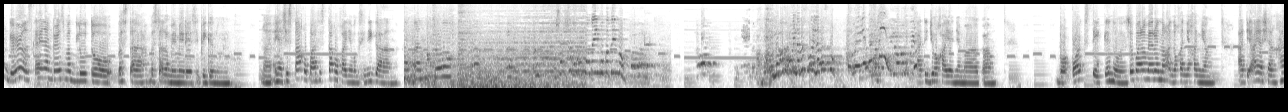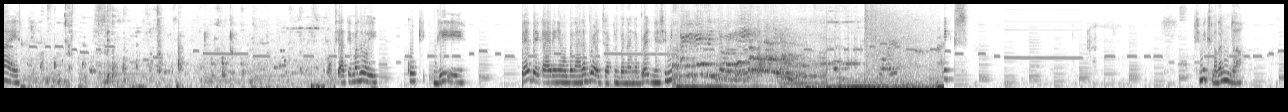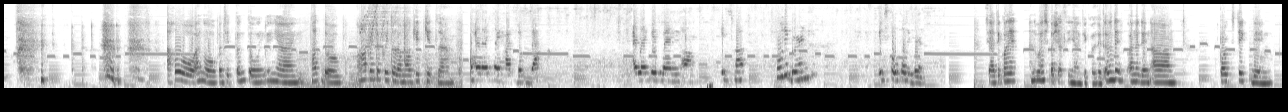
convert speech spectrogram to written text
ng girls. Kaya ng girls magluto. Basta, basta lang may, may recipe ganun. Ma, ayan, si Stako pa. Si Stako kaya niya magsinigang. Ano to? Patayin mo, patayin mo! Ilabas mo, ilabas mo, ilabas mo! Ilabas mo! Ate Jo kaya niya mag um, pork steak, ganun. So, parang meron ng ano, kanya-kanyang Ate Aya, Shanghai. Si Ate Maloy, cookie, hindi eh. Bebe, kaya rin niya mag-banana bread. Sarap ng banana bread niya. Si Mi- Are you guys enjoying? Mix. Si Mix maganda. Ako, ano, pansit canton, ganyan, hotdog. Mga prito-prito lang, mga cute-cute lang. My hot dog black. I like it when um it's not fully burned. It's totally burnt. Si Ate Colette, ano ba yung specialty niya, Ate Colette? Ano din, ano din, um, pork steak din.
